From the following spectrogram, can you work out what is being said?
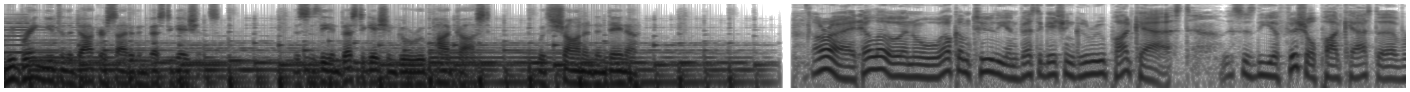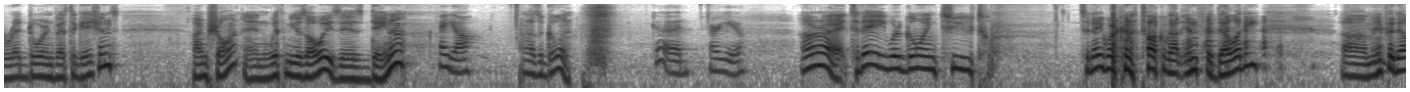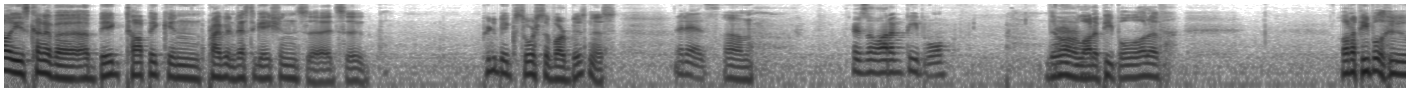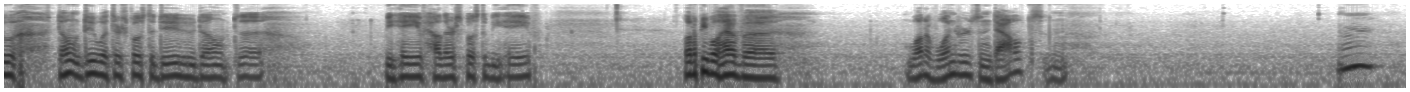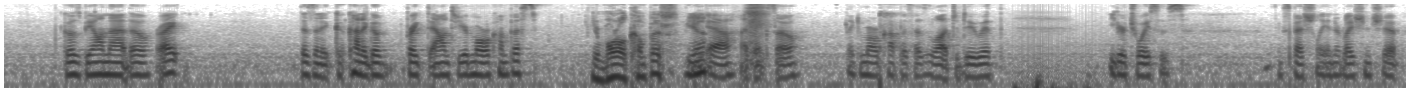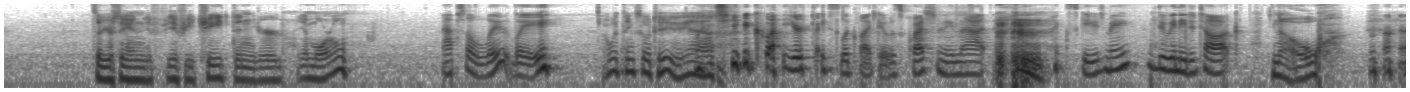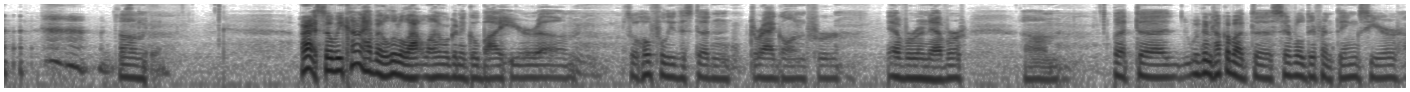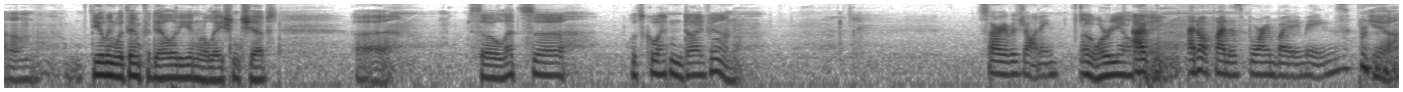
We bring you to the darker side of investigations. This is the Investigation Guru podcast with Sean and Dana. All right, hello and welcome to the Investigation Guru podcast. This is the official podcast of Red Door Investigations. I'm Sean, and with me as always is Dana. Hey y'all. How's it going? Good. How are you? All right, today we're going to t- today we're going to talk about infidelity. um, infidelity is kind of a, a big topic in private investigations. Uh, it's a pretty big source of our business. It is. Um, There's a lot of people. there are a lot of people, a lot of a lot of people who don't do what they're supposed to do, who don't uh, behave how they're supposed to behave. A lot of people have uh, a lot of wonders and doubts, and Goes beyond that though, right? Doesn't it kind of go break down to your moral compass? your moral compass. Yeah. Yeah, I think so. I think your moral compass has a lot to do with your choices, especially in a relationship. So you're saying if if you cheat, then you're immoral? Absolutely. I would think so too. Yeah. Your face looked like it was questioning that. Excuse me. Do we need to talk? no. I'm just Um, kidding. All right, so we kind of have a little outline we're going to go by here. Um, so hopefully this doesn't drag on for ever and ever. Um, but uh, we're going to talk about uh, several different things here, um, dealing with infidelity in relationships. Uh, so let's uh, let's go ahead and dive in. Sorry, I was yawning. Oh, were you okay? I, I don't find this boring by any means. Yeah.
